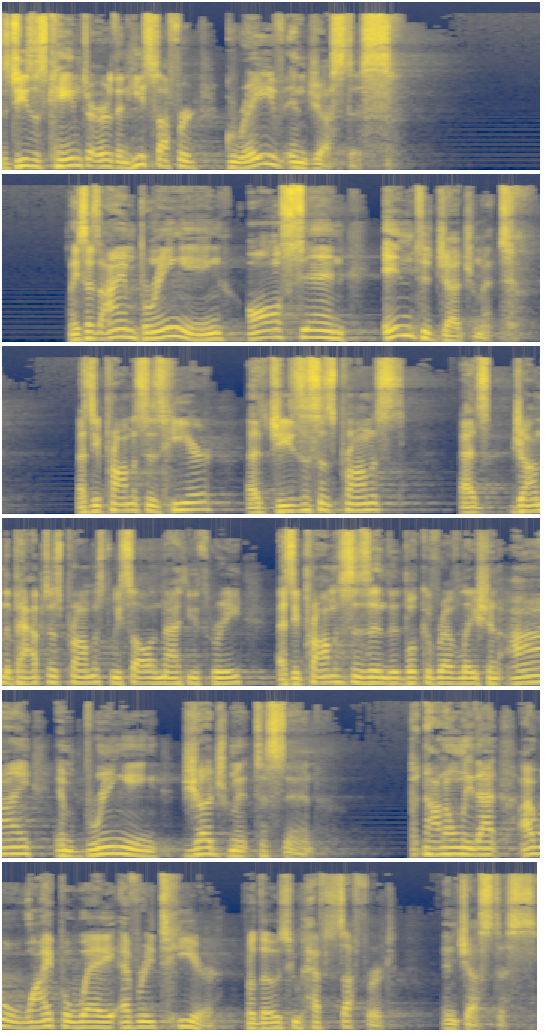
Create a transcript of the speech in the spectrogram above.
As Jesus came to earth and he suffered grave injustice. He says, I am bringing all sin into judgment. As he promises here, as Jesus has promised, as John the Baptist promised, we saw in Matthew 3, as he promises in the book of Revelation, I am bringing judgment to sin. But not only that, I will wipe away every tear for those who have suffered injustice.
